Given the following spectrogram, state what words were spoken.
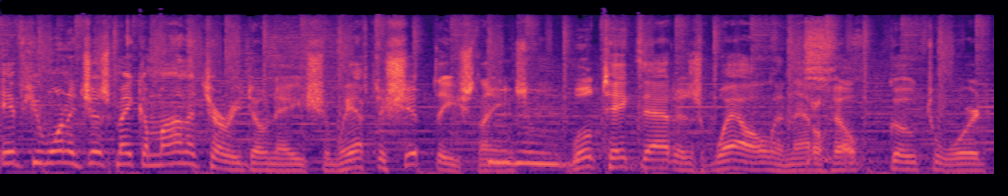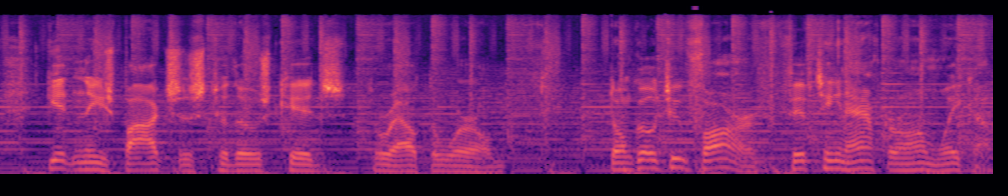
If you want to just make a monetary donation, we have to ship these things. Mm-hmm. We'll take that as well, and that'll help go toward getting these boxes to those kids throughout the world. Don't go too far. 15 after on Wake Up.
